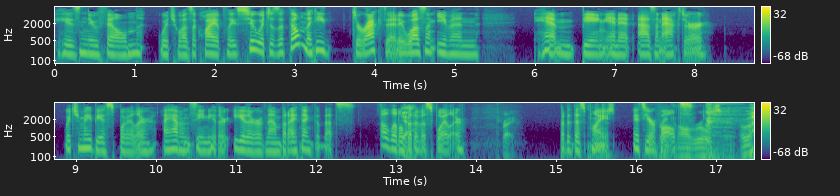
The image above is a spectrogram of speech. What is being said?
his new film, which was A Quiet Place 2, which is a film that he directed. It wasn't even him being in it as an actor, which may be a spoiler. I haven't seen either either of them, but I think that that's a little Yeah. bit of a spoiler. Right. But at this point, it's your fault. all rules.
